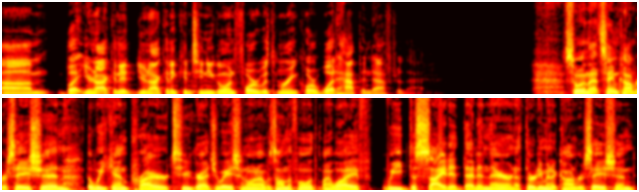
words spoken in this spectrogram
Um, but you're not going to you're not going to continue going forward with Marine Corps. What happened after that? So in that same conversation, the weekend prior to graduation, when I was on the phone with my wife, we decided then and there in a 30 minute conversation,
